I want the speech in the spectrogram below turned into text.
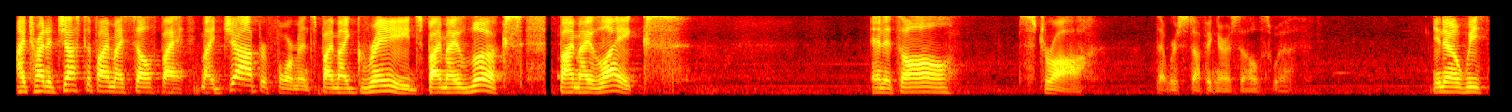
I try to justify myself by my job performance, by my grades, by my looks, by my likes. And it's all straw that we're stuffing ourselves with. You know, we,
